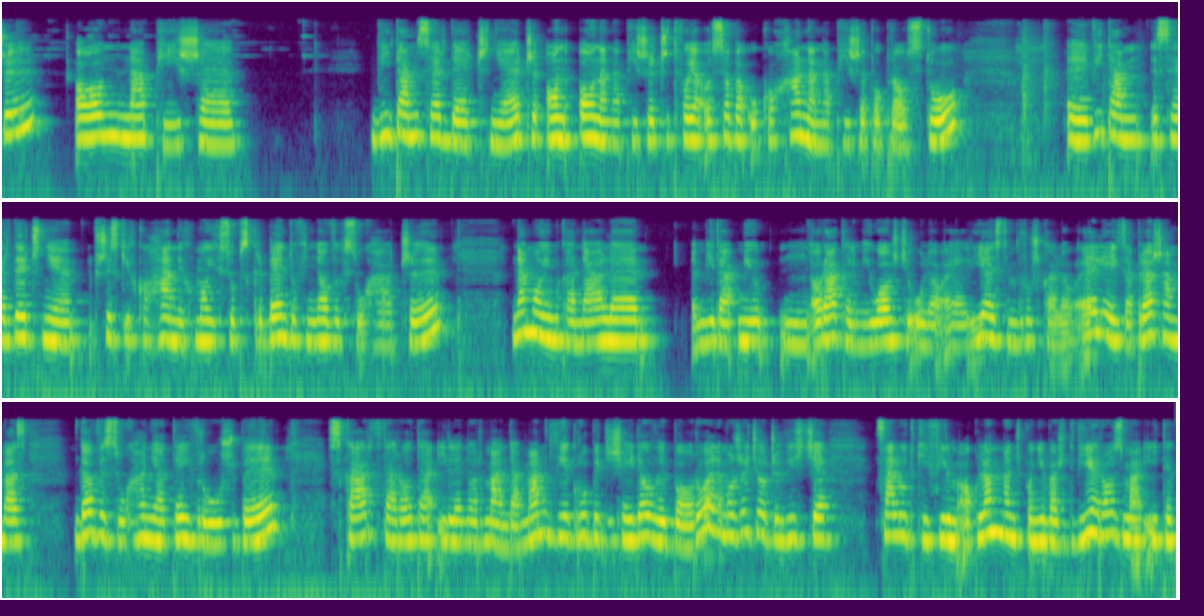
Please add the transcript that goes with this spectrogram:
czy on napisze? Witam serdecznie, czy on, ona napisze, czy Twoja osoba ukochana napisze po prostu. E, witam serdecznie wszystkich kochanych moich subskrybentów i nowych słuchaczy. Na moim kanale Mira, mi, mm, Orakel Miłości u Loeli. Ja jestem wróżka Loelia i zapraszam Was do wysłuchania tej wróżby z kart Tarota i Lenormanda. Mam dwie grupy dzisiaj do wyboru, ale możecie oczywiście calutki film oglądnąć, ponieważ dwie rozmaite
